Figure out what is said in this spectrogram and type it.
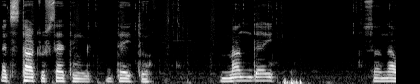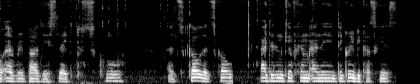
Let's start with setting day to Monday. So now everybody is late to school. Let's go, let's go. I didn't give him any degree because he's,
